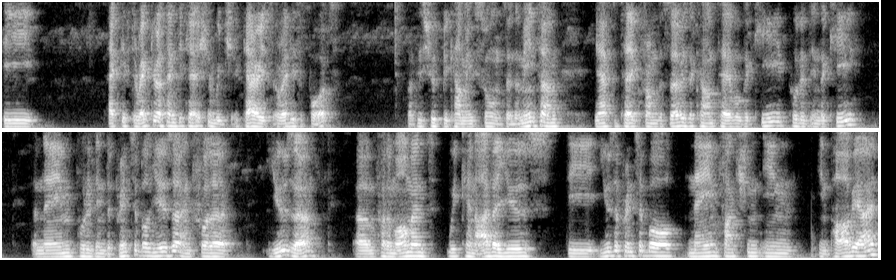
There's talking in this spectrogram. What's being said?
the Active Directory authentication, which Acterys already supports. but this should be coming soon. So in the meantime, you have to take from the service account table the key, put it in the key, the name, put it in the principal user, and for the user, um, for the moment, we can either use the user principal name function in, in Power BI.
